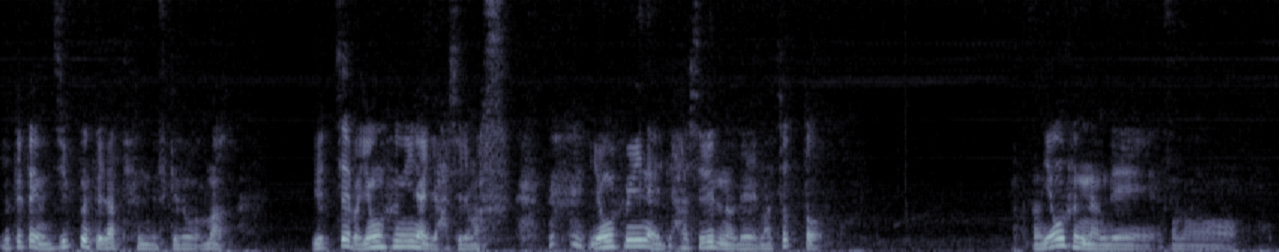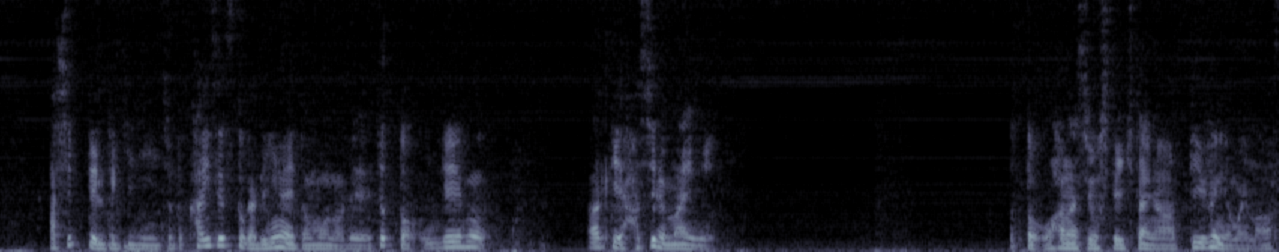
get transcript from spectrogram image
予定タイム10分ってなってるんですけど、まあ、言っちゃえば4分以内で走れます。4分以内で走れるので、まあ、ちょっと、その4分なんで、その、走ってる時にちょっと解説とかできないと思うので、ちょっとゲーム、RTA 走る前に、ちょっとお話をしていきたいなっていうふうに思います。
